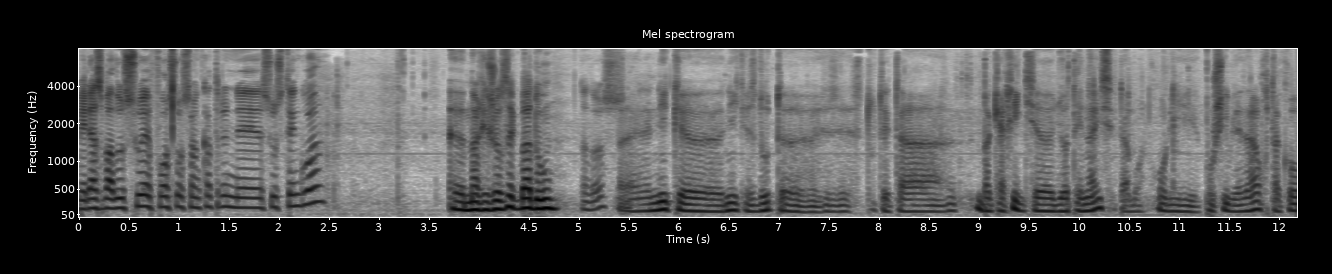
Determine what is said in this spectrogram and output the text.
Beraz baduzue Foso Zankatren e, sustengua? E, Mari Josek badu. Ados? E, nik, nik ez dut, ez dut eta bakarrik joaten naiz, eta bon, hori posible da, ortako...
